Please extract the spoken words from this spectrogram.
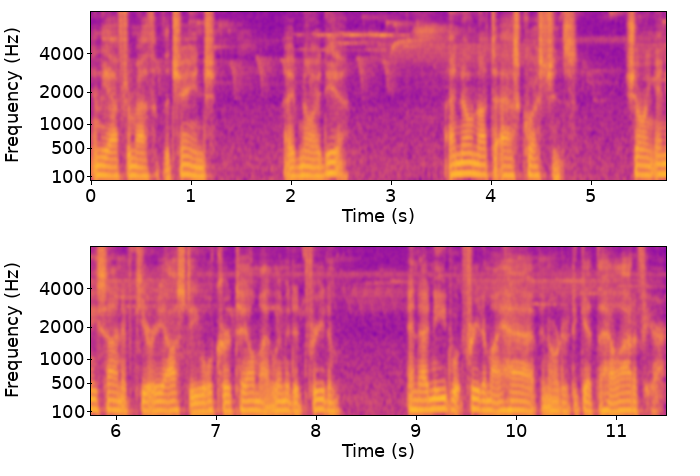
in the aftermath of the change, I have no idea. I know not to ask questions. Showing any sign of curiosity will curtail my limited freedom. And I need what freedom I have in order to get the hell out of here.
